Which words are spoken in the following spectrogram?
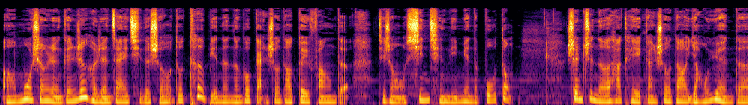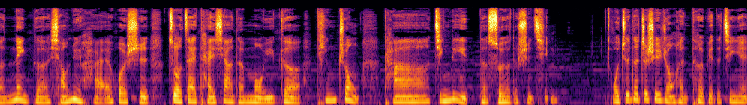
呃陌生人、跟任何人在一起的时候，都特别的能够感受到对方的这种心情里面的波动，甚至呢，他可以感受到遥远的那个小女孩，或是坐在台下的某一个听众，他经历的所有的事情。我觉得这是一种很特别的经验。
